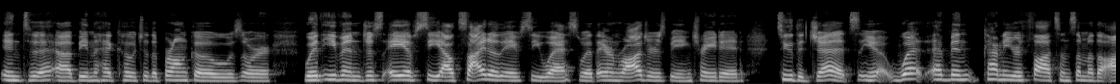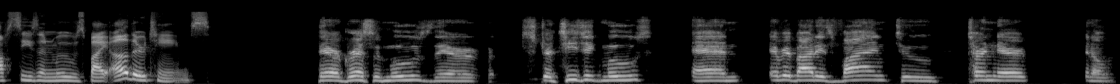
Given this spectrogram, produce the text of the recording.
into uh, being the head coach of the Broncos, or with even just AFC outside of the AFC West, with Aaron Rodgers being traded to the Jets? You know, what have been kind of your thoughts on some of the offseason moves by other teams? They're aggressive moves, they're strategic moves, and everybody's vying to turn their, you know,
